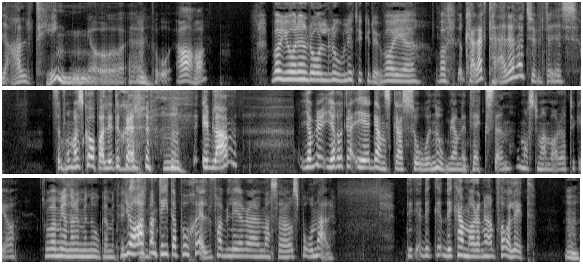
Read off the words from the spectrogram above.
i allting och höll Mm. på. Ja. Vad gör en roll rolig tycker du? Vad är... Vad, Karaktären naturligtvis. Sen får man skapa lite själv Mm. ibland. Jag, jag är ganska så noga med texten. Måste man vara tycker jag. och vad menar du med noga med texten? Ja, att man inte hittar på själv, fabulerar en massa och spånar. Det, det, det kan vara farligt. Mm.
